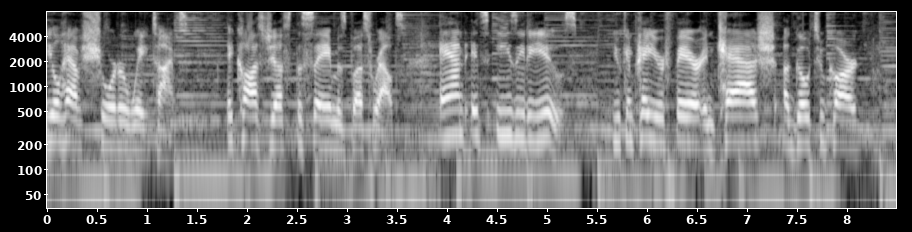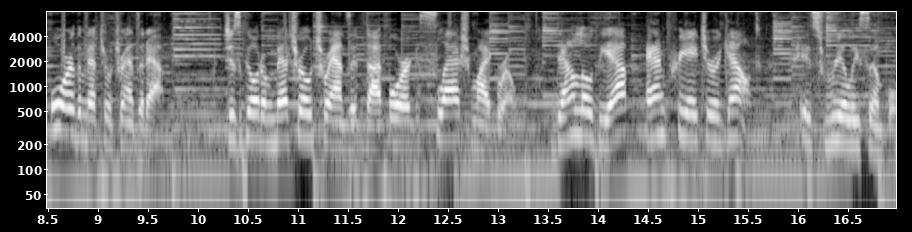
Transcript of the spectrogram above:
you'll have shorter wait times. It costs just the same as bus routes, and it's easy to use. You can pay your fare in cash, a go-to card, or the Metro Transit app. Just go to metrotransit.org slash micro. Download the app and create your account. It's really simple.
